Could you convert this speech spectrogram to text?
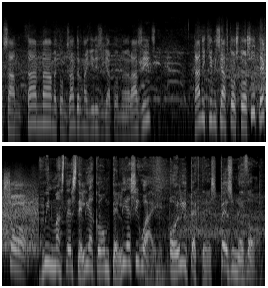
Σαντάνα με τον Ζάντερ να γυρίζει για τον Ράζιτς. Κάνει κίνηση αυτό στο σουτ έξω. winmasters.com.cy Όλοι οι παίκτες παίζουν εδώ.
